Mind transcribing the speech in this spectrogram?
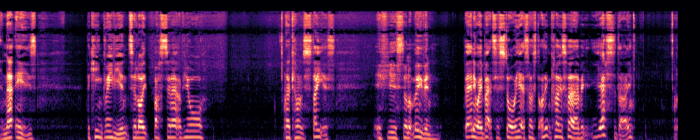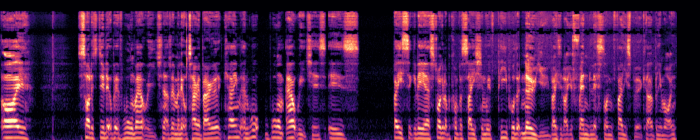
And that is the key ingredient to like busting out of your uh, current status if you're still not moving. But anyway, back to the story. Yeah, so I didn't close her, but yesterday I decided to do a little bit of warm outreach. And that's when my little terror barrier came. And what warm outreach is, is basically uh, striking up a conversation with people that know you, basically like your friend list on Facebook. That would be mine.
